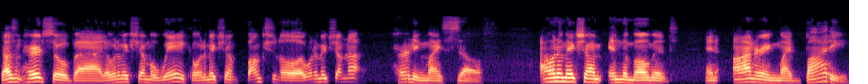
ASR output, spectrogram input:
doesn't hurt so bad. I want to make sure I'm awake. I want to make sure I'm functional. I want to make sure I'm not hurting myself. I want to make sure I'm in the moment and honoring my body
